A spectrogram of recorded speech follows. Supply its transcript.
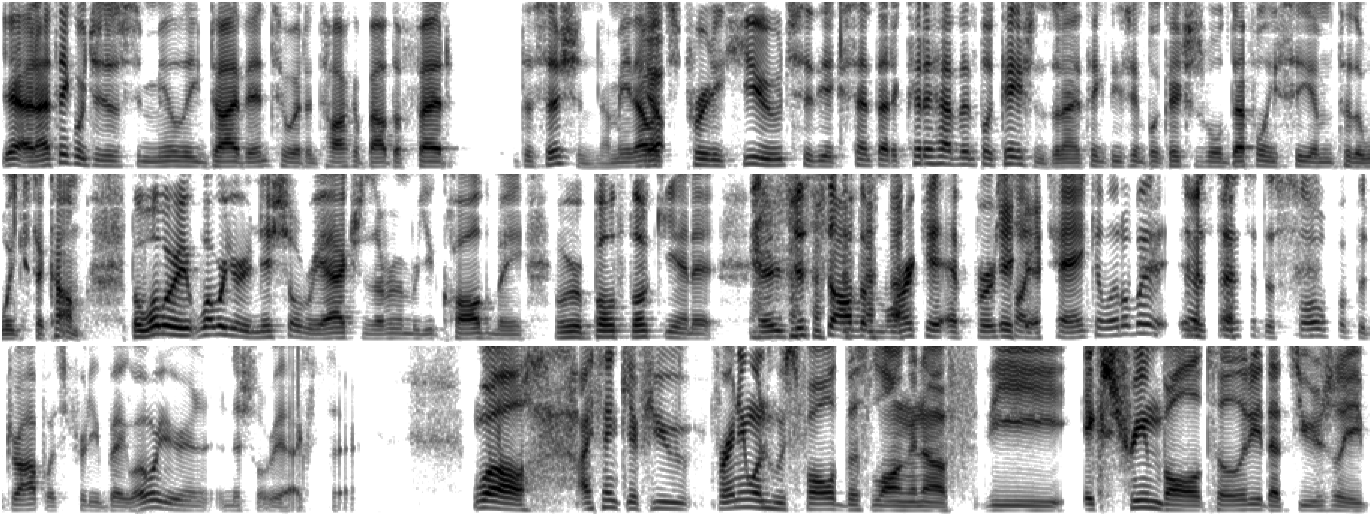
Yeah, and I think we should just immediately dive into it and talk about the Fed decision. I mean, that Yep. was pretty huge to the extent that it could have implications, and I think these implications will definitely see them to the weeks to come. But what were what were your initial reactions? I remember you called me, and we were both looking at it, and we just saw the market at first like tank a little bit, in the sense that the slope of the drop was pretty big. What were your initial reactions there? Well, I think if you, for anyone who's followed this long enough, the extreme volatility that's usually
